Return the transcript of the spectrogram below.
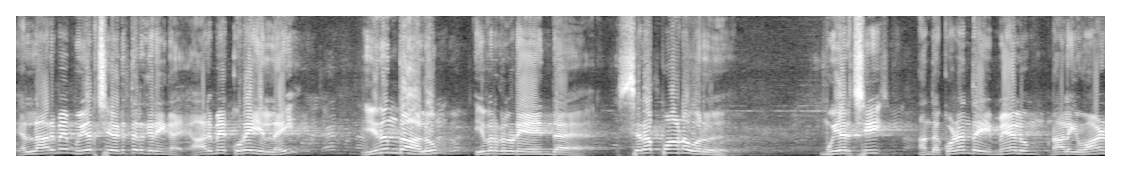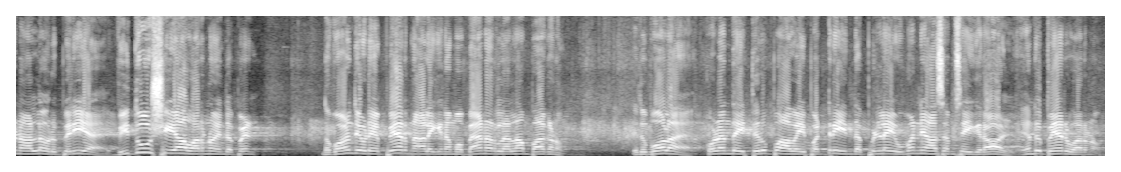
எல்லாருமே முயற்சி எடுத்திருக்கிறீங்க. யாருமே குறையில்லை இருந்தாலும் இவர்களுடைய இந்த சிறப்பான ஒரு முயற்சி அந்த குழந்தை மேலும் நாளைக்கு வாழ்நாளில் ஒரு பெரிய விதூஷியாக வரணும் இந்த பெண். இந்த குழந்தையுடைய பேர் நாளைக்கு நம்ம பேனர்லலாம் பார்க்கணும். இதுபோல் குழந்தை திருப்பாவை பற்றி இந்த பிள்ளை உபன்யாசம் செய்கிறாள் என்று பேர் வரணும்.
